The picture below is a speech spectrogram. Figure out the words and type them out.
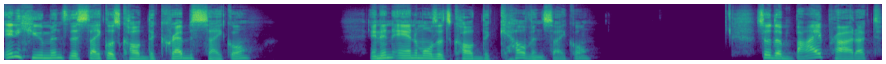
In humans, this cycle is called the Krebs cycle. And in animals, it's called the Calvin cycle. So the byproduct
